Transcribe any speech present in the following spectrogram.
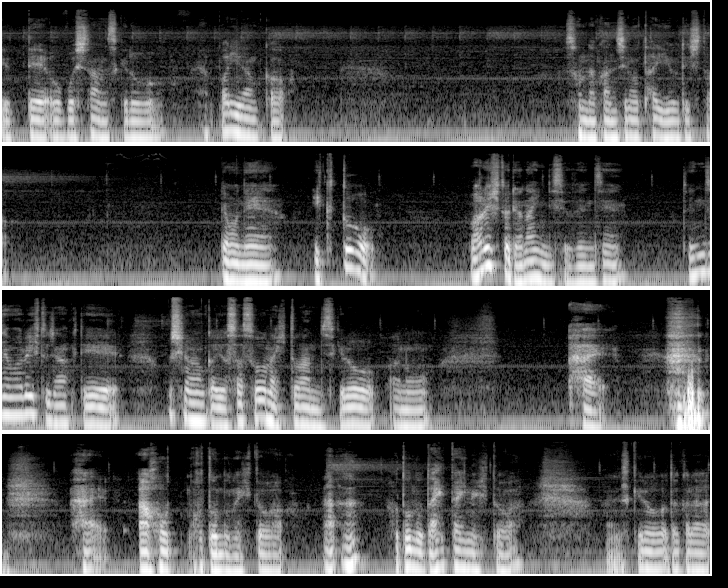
言って応募したんですけどやっぱりなんかそんな感じの対応でした。でもね行くと悪い人ではないんですよ全然。全然悪い人じゃなくてむしろなんか良さそうな人なんですけどあのはい。はい。あほほとんどの人は。あん？ほとんど大体の人は。なんですけどだから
